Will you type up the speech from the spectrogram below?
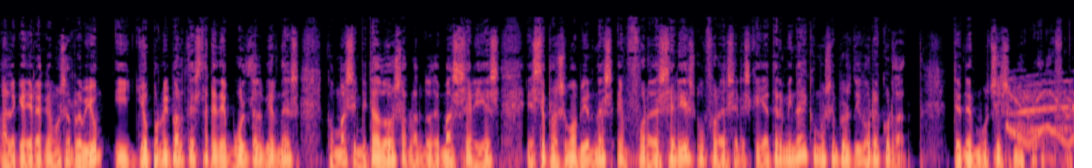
a la que diremos el review. Y yo, por mi parte, estaré de vuelta el viernes con más invitados, hablando de más series, este próximo viernes en Fuera de Series, un Fuera de Series que ya termina y, como siempre os digo, recordad, tened muchísimo cuidado.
